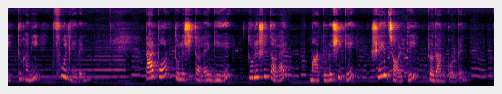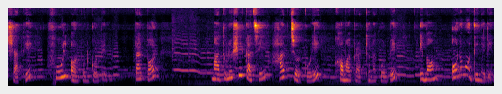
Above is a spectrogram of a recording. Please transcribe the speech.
একটুখানি ফুল নেবেন। তারপর তুলসী তলায় গিয়ে তুলসী তলায় মা তুলসীকে সেই জলটি প্রদান করবেন, সাথে ফুল অর্পণ করবেন। তারপর মা তুলসীর কাছে হাত জোর করে ক্ষমা প্রার্থনা করবেন এবং অনুমতি নেবেন,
